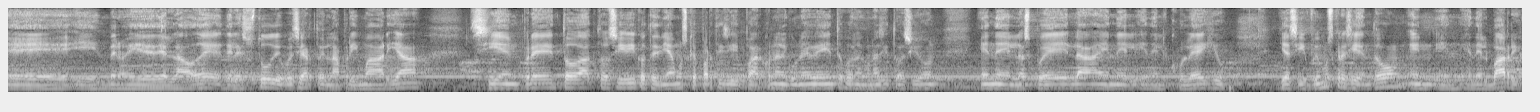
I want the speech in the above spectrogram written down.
Eh, y, bueno, y del lado del estudio, pues cierto, en la primaria siempre todo acto cívico teníamos que participar con algún evento, con alguna situación en, la escuela, en el, en el colegio y así fuimos creciendo en, el barrio.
